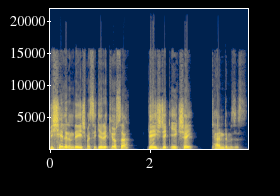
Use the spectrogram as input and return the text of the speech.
Bir şeylerin değişmesi gerekiyorsa değişecek ilk şey kendimiziz.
